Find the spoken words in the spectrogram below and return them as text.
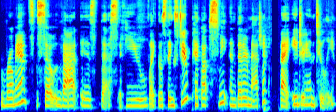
romance. So that is this. If you like those things too, pick up Sweet and Bitter Magic by Adrienne Tooley.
